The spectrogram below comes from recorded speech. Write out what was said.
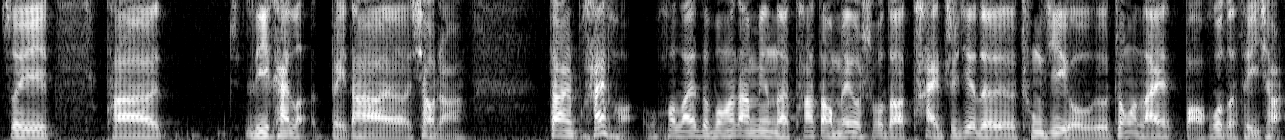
所以他离开了北大校长。但是还好，后来的文化大革命呢，他倒没有受到太直接的冲击，有周恩来保护了他一下，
